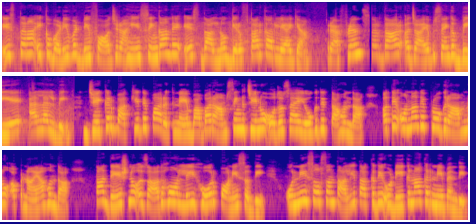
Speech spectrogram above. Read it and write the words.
ਇਸ ਤਰ੍ਹਾਂ ਇੱਕ ਬੜੀ ਵੱਡੀ ਫੌਜ ਰਾਹੀਂ ਸਿੰਘਾਂ ਦੇ ਇਸ ਦਲ ਨੂੰ ਗ੍ਰਿਫਤਾਰ ਕਰ ਲਿਆ ਗਿਆ। ਰੈਫਰੈਂਸ ਸਰਦਾਰ ਅਜਾਇਬ ਸਿੰਘ ਬੀਏ ਐਲਐਲਬੀ। ਜੇਕਰ ਬਾਕੀ ਦੇ ਭਾਰਤ ਨੇ ਬਾਬਾ ਰਾਮ ਸਿੰਘ ਜੀ ਨੂੰ ਉਦੋਂ ਸਹਿਯੋਗ ਦਿੱਤਾ ਹੁੰਦਾ ਅਤੇ ਉਹਨਾਂ ਦੇ ਪ੍ਰੋਗਰਾਮ ਨੂੰ ਅਪਣਾਇਆ ਹੁੰਦਾ, ਤਾਂ ਦੇਸ਼ ਨੂੰ ਆਜ਼ਾਦ ਹੋਣ ਲਈ ਹੋਰ ਪੌਣੀ ਸਦੀ 1947 ਤੱਕ ਦੀ ਉਡੀਕ ਨਾ ਕਰਨੀ ਪੈਂਦੀ।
